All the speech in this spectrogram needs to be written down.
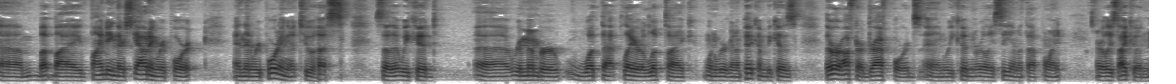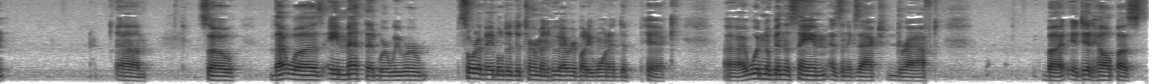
um, but by finding their scouting report and then reporting it to us so that we could uh, remember what that player looked like when we were going to pick him because they were off our draft boards and we couldn't really see him at that point, or at least I couldn't. Um, so that was a method where we were sort of able to determine who everybody wanted to pick. Uh, it wouldn't have been the same as an exact draft, but it did help us,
